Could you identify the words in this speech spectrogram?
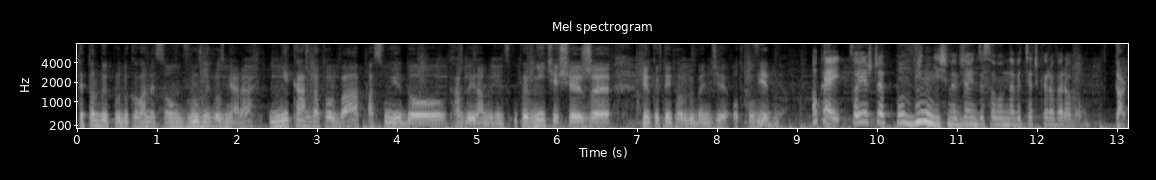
te torby produkowane są w różnych rozmiarach i nie każda torba pasuje do każdej ramy, więc upewnijcie się, że wielkość tej torby będzie odpowiednia. Okej, co jeszcze powinniśmy wziąć ze sobą na wycieczkę rowerową? Tak,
